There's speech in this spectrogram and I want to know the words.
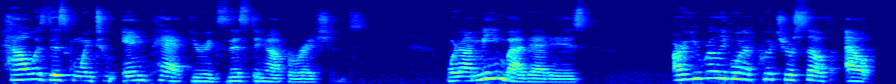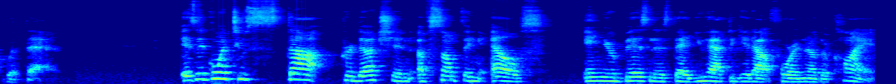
how is this going to impact your existing operations? What I mean by that is, are you really going to put yourself out with that? Is it going to stop production of something else in your business that you have to get out for another client.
